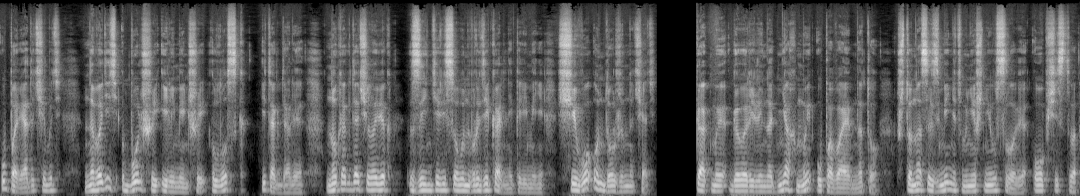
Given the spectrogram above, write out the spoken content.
упорядочивать, наводить больший или меньший лоск и так далее. Но когда человек заинтересован в радикальной перемене, с чего он должен начать? Как мы говорили на днях, мы уповаем на то, что нас изменят внешние условия, общество,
